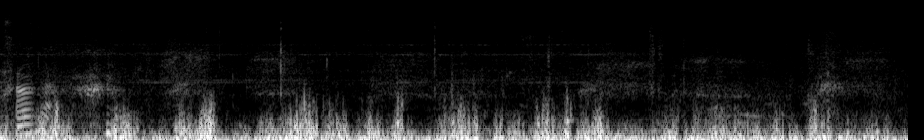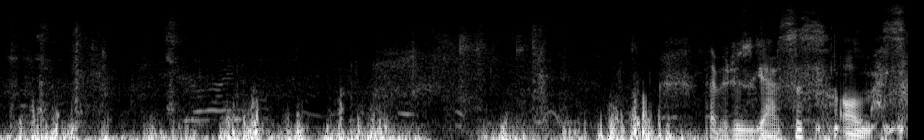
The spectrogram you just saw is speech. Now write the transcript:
Baksana da. Tabi rüzgarsız olmaz.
